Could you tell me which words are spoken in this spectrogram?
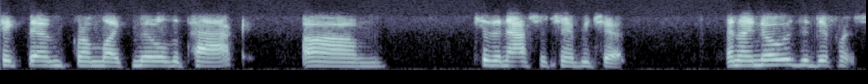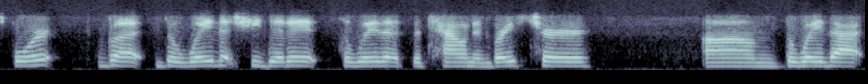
take them from like middle of the pack um, to the national championship. And I know it was a different sport, but the way that she did it, the way that the town embraced her, um, the way that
